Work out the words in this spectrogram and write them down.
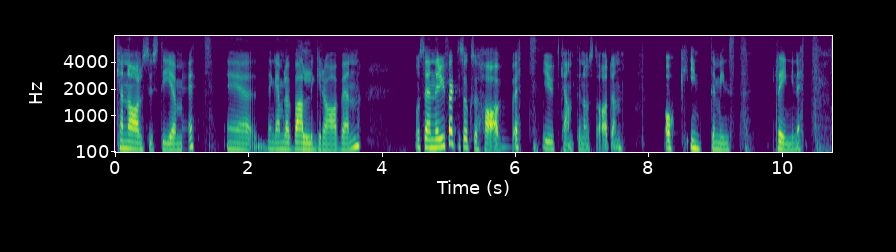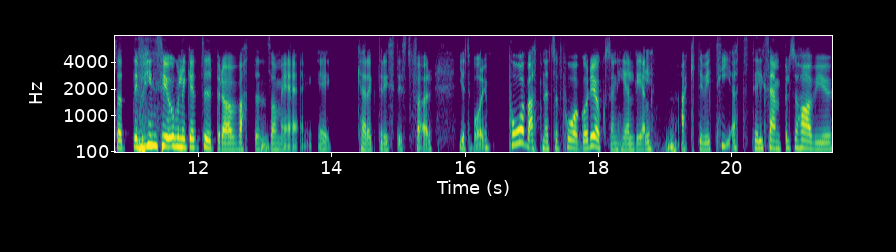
kanalsystemet, eh, den gamla vallgraven och sen är det ju faktiskt också havet i utkanten av staden och inte minst regnet. Så det finns ju olika typer av vatten som är, är karaktäristiskt för Göteborg på vattnet så pågår det också en hel del aktivitet. Till exempel så har vi ju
